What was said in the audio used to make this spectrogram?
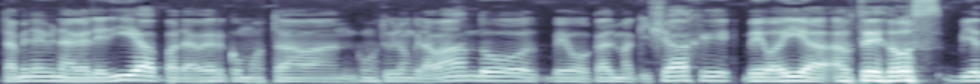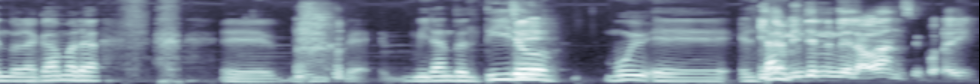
también hay una galería para ver cómo estaban, cómo estuvieron grabando, veo acá el maquillaje, veo ahí a, a ustedes dos viendo la cámara, eh, mirando el tiro, Sí. muy, eh, el Y tanque- también tienen el avance por ahí.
